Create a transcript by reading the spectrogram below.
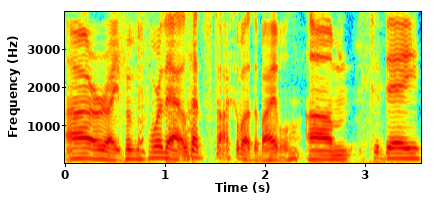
All right, but before that, let's talk about the Bible. Um, today,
